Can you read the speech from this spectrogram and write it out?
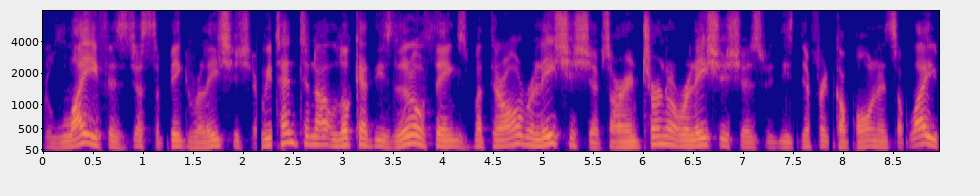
life is just a big relationship. We tend to not look at these little things, but they're all relationships, our internal relationships with these different components of life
